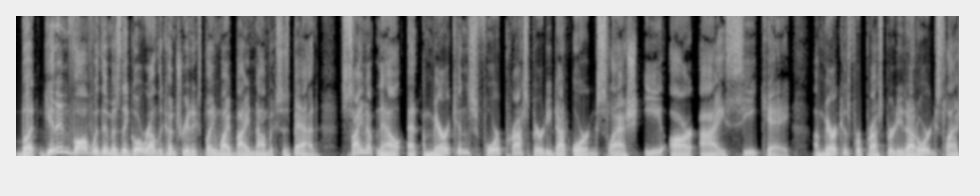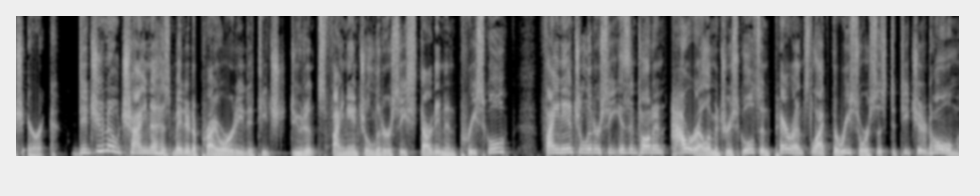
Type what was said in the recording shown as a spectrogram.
But get involved with them as they go around the country and explain why Bidenomics is bad. Sign up now at americansforprosperity.org slash E-R-I-C-K. americansforprosperity.org slash Erick. Did you know China has made it a priority to teach students financial literacy starting in preschool? Financial literacy isn't taught in our elementary schools, and parents lack the resources to teach it at home.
